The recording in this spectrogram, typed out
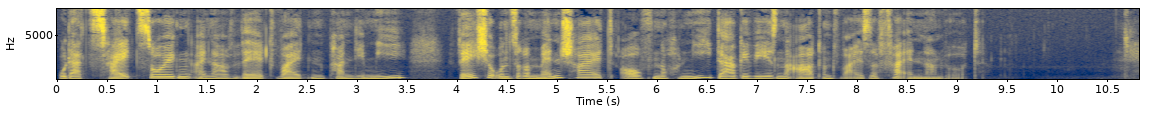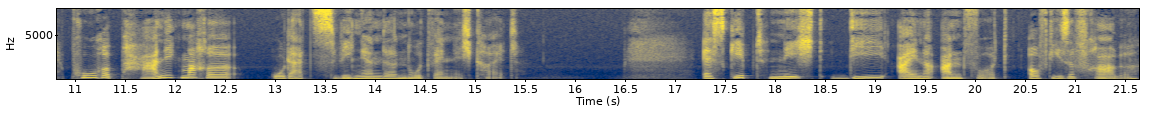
oder Zeitzeugen einer weltweiten Pandemie, welche unsere Menschheit auf noch nie dagewesene Art und Weise verändern wird. Pure Panikmache oder zwingende Notwendigkeit. Es gibt nicht die eine Antwort auf diese Frage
